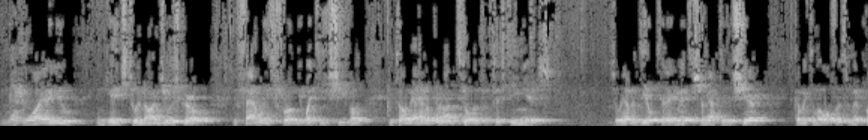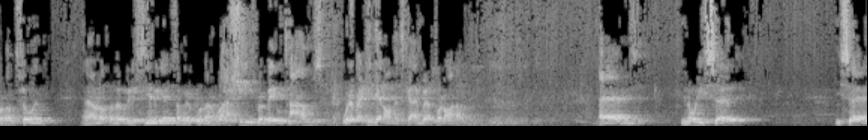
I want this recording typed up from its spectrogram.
Why are you engaged to a non-Jewish girl? Your family's from, you went to yeshiva, you told me I haven't put on tefillin for 15 years. So we have a deal today, Mitzvah after this year. Coming to my office, we're going to put on tefillin. And I don't know if I'm ever going to see him again, so I'm going to put on Rashi's, Rabbeinu Tam's, whatever I can get on this guy, I'm going to put on him. And you know what he said? He said,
